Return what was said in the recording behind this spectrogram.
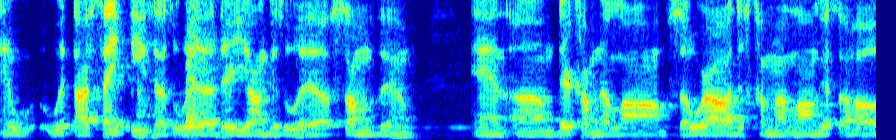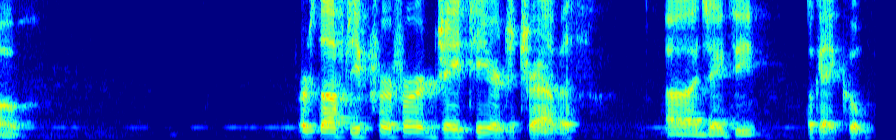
And w- with our safeties as well, they're young as well, some of them, and um, they're coming along. So we're all just coming along as a whole. First off, do you prefer JT or to Travis? Uh, JT. Okay, cool.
